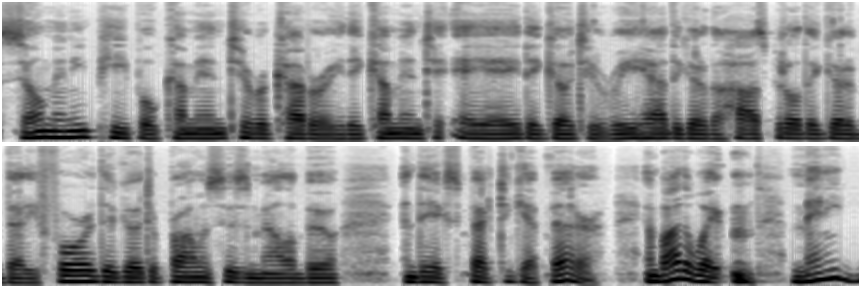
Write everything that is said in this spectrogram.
So many people come into recovery. They come into AA, they go to rehab, they go to the hospital, they go to Betty Ford, they go to Promises in Malibu, and they expect to get better. And by the way, many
